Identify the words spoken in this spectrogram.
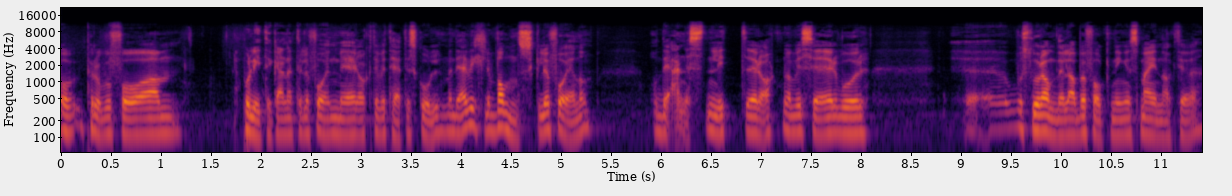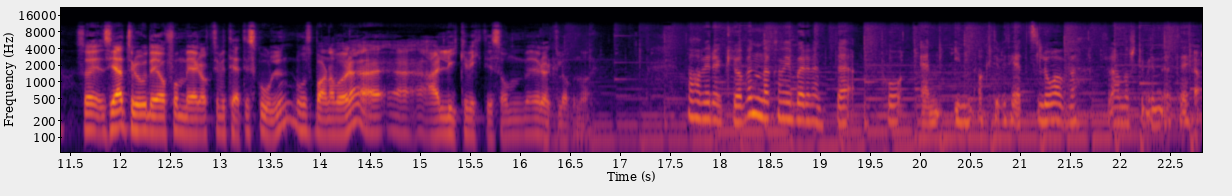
å prøve å få um, politikerne til å få inn mer aktivitet i skolen. Men det er virkelig vanskelig å få gjennom. Og det er nesten litt rart når vi ser hvor, uh, hvor stor andel av befolkningen som er inaktive. Så, så, jeg tror det å få mer aktivitet i skolen hos barna våre er, er like viktig som røykeloven var. Da har vi røykeloven. Da kan vi bare vente på en inaktivitetslov fra norske myndigheter. Ja.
